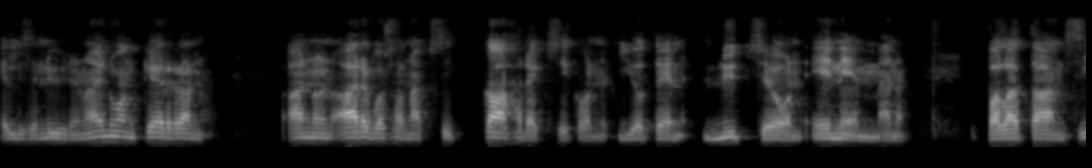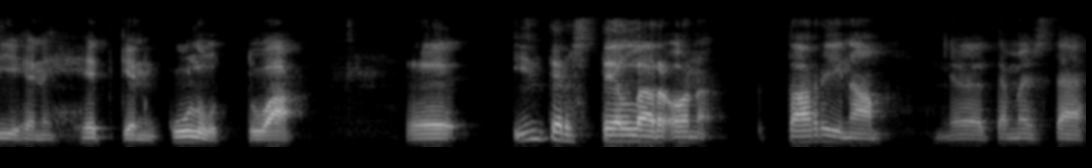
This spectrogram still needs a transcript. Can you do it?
eli sen yhden ainoan kerran, annoin arvosanaksi kahdeksikon, joten nyt se on enemmän. Palataan siihen hetken kuluttua. Interstellar on tarina tämmöistä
